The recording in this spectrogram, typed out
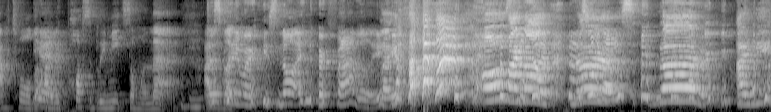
at all, that I would possibly meet someone there. I was like, Disclaimer: He's not in her family. like oh my god, no. what I was. No, I mean,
